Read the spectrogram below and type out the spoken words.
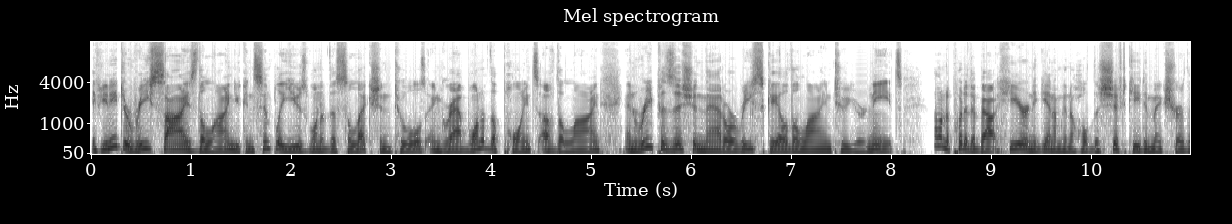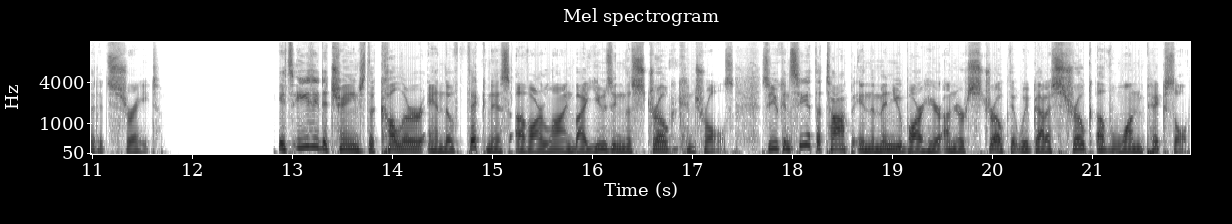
If you need to resize the line, you can simply use one of the selection tools and grab one of the points of the line and reposition that or rescale the line to your needs. I'm going to put it about here, and again, I'm going to hold the shift key to make sure that it's straight. It's easy to change the color and the thickness of our line by using the stroke controls. So you can see at the top in the menu bar here under stroke that we've got a stroke of one pixel.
